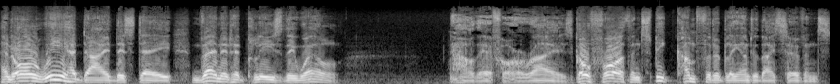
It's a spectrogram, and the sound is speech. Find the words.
and all we had died this day, then it had pleased thee well. Now therefore arise, go forth, and speak comfortably unto thy servants.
